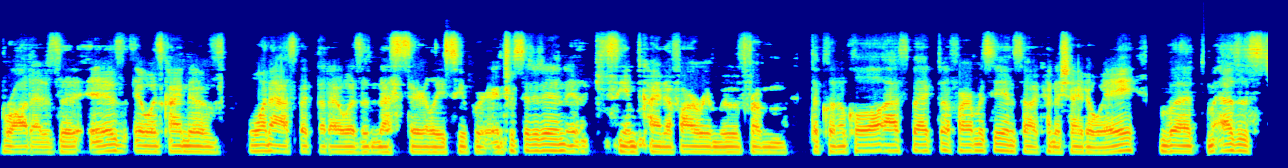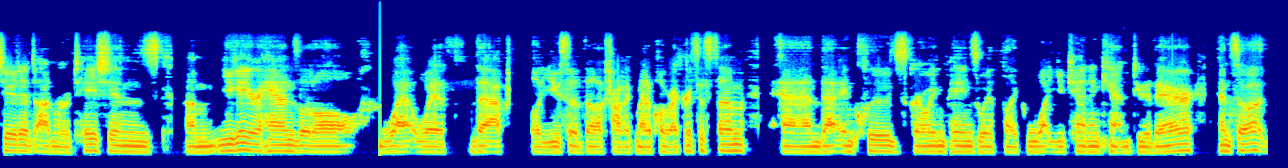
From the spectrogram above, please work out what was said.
broad as it is, it was kind of one aspect that I wasn't necessarily super interested in. It seemed kind of far removed from the clinical aspect of pharmacy, and so I kind of shied away. But as a student on rotations, um, you get your hands a little wet with the actual use of the electronic medical record system, and that includes growing pains with like what you can and can't do there. And so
